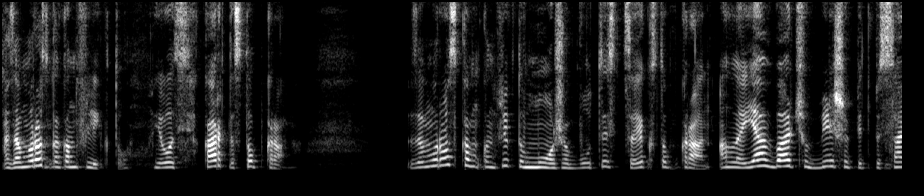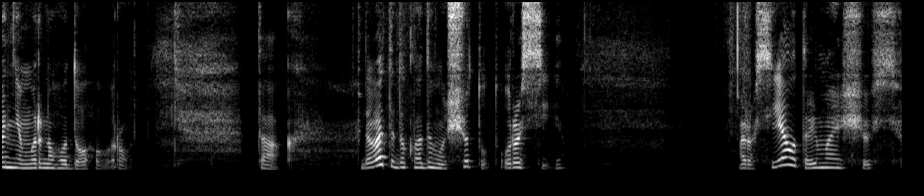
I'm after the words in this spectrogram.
заморозка конфлікту. І ось карта стоп-крана. Заморозка конфлікту може бути це як стоп-кран, але я бачу більше підписання мирного договору. Так, давайте докладемо, що тут у Росії. Росія отримає щось.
